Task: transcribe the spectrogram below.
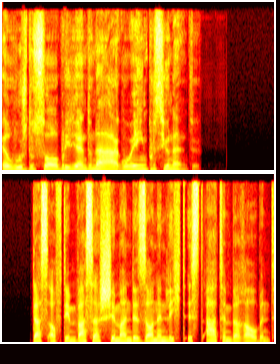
A luz do sol brilhando na água é impressionante. Das auf dem Wasser schimmernde Sonnenlicht ist atemberaubend.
